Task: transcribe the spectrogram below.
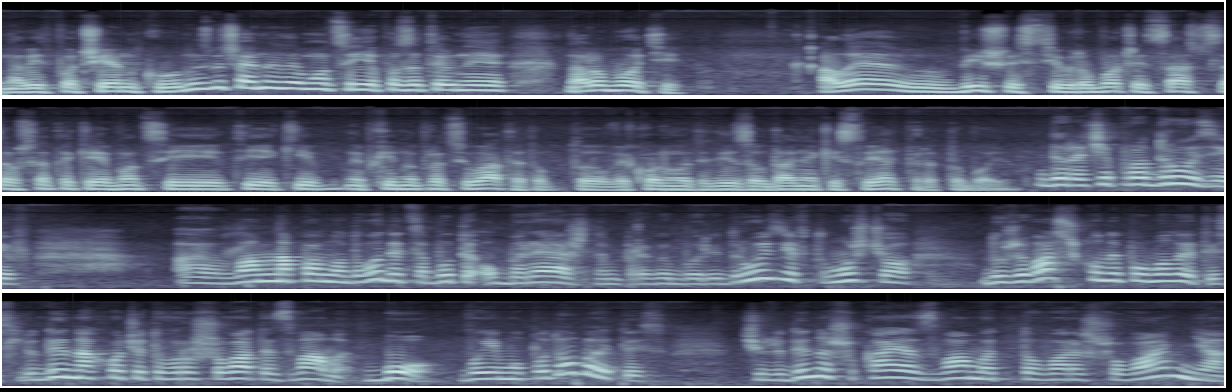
на відпочинку. Ну, звичайно, емоції є позитивні на роботі. Але в більшості в робочий час це все-таки емоції, ті, які необхідно працювати, тобто виконувати ті завдання, які стоять перед тобою. До речі, про друзів. Вам напевно доводиться бути обережним при виборі друзів, тому що дуже важко не помилитись. Людина хоче товаришувати з вами, бо ви йому подобаєтесь, чи людина шукає з вами товаришування,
